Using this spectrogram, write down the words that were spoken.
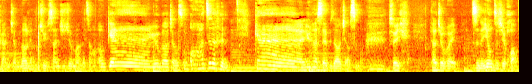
干讲不到两句三句就骂个脏话，哦干又不知道讲什么，哦他真的很干，因为他实在不知道讲什么，所以他就会只能用这些话嘛，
